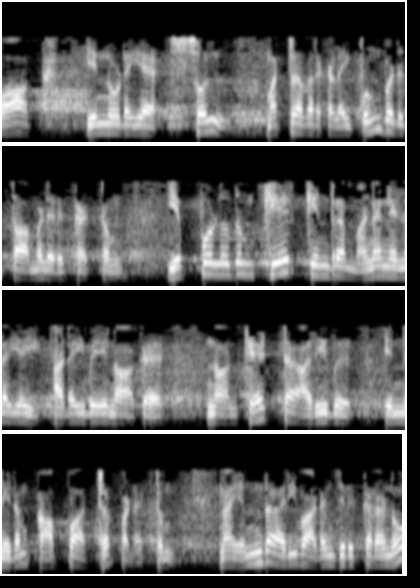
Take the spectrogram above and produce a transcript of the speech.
வாக் என்னுடைய சொல் மற்றவர்களை புண்படுத்தாமல் இருக்கட்டும். எப்பொழுதும் கேட்கின்ற மனநிலையை அடைவேனாக நான் கேட்ட அறிவு என்னிடம் காப்பாற்றப்படட்டும். நான் எந்த அறிவு அடைஞ்சிருக்கிறேனோ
